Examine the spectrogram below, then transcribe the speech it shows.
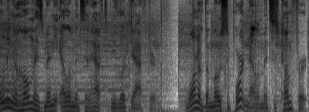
Owning a home has many elements that have to be looked after. One of the most important elements is comfort,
